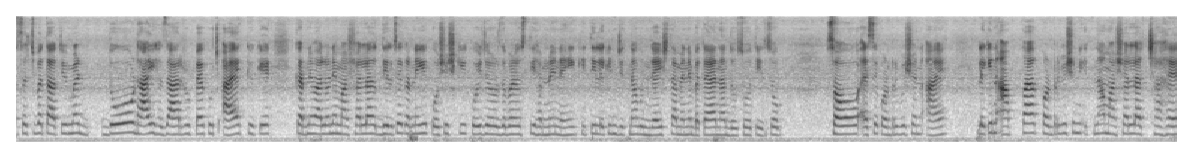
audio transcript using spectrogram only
सच बताती हूँ मैं, दो ढाई हज़ार रुपये कुछ आए, क्योंकि करने वालों ने माशाल्लाह दिल से करने की कोशिश की, कोई ज़ोर ज़बरदस्ती हमने नहीं की थी, लेकिन जितना गुंजाइश था, मैंने बताया ना, दो सौ, तीन सौ सौ ऐसे कॉन्ट्रीब्यूशन आए। लेकिन आपका कॉन्ट्रीब्यूशन इतना माशा अच्छा है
